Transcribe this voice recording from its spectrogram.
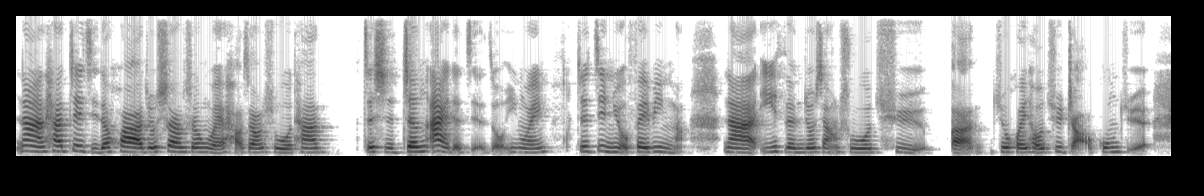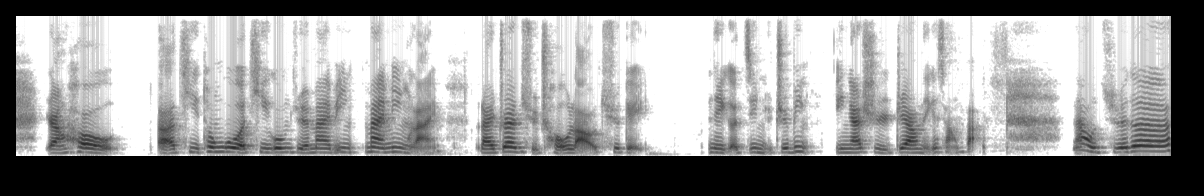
那他这集的话就上升为好像说他这是真爱的节奏，因为这妓女有肺病嘛。那 Ethan 就想说去啊，就回头去找公爵，然后啊替通过替公爵卖命卖命来来赚取酬劳，去给。那个妓女治病，应该是这样的一个想法。那我觉得，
